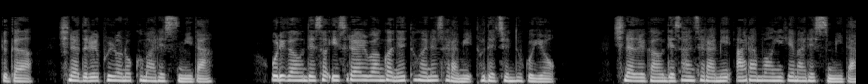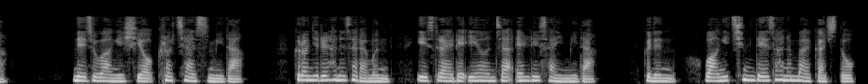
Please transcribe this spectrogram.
그가 신하들을 불러놓고 말했습니다. 우리 가운데서 이스라엘 왕과 내통하는 사람이 도대체 누구요? 신하들 가운데서 한 사람이 아람 왕에게 말했습니다. 내주 왕이시여 그렇지 않습니다. 그런 일을 하는 사람은 이스라엘의 예언자 엘리사입니다. 그는 왕이 침대에서 하는 말까지도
